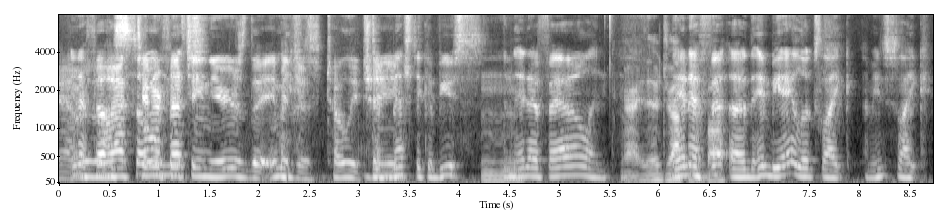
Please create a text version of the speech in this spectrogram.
yeah, NFL over the last so ten or fifteen years, the image has totally changed. domestic abuse in the NFL and Right. They're the dropping the NFL, ball. uh, the NBA looks like. I mean, it's like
